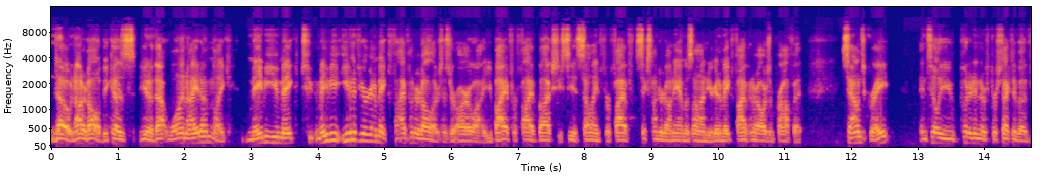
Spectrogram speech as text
No, not at all. Because you know that one item, like maybe you make two, maybe even if you're going to make five hundred dollars as your ROI, you buy it for five bucks, you see it selling for five six hundred on Amazon, you're going to make five hundred dollars in profit sounds great until you put it in the perspective of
